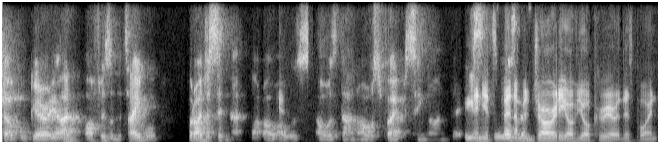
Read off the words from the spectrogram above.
Bulgaria. I had offers on the table, but I just said no. Like I, I was, I was done. I was focusing on the East. and you'd spent a majority of your career at this point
